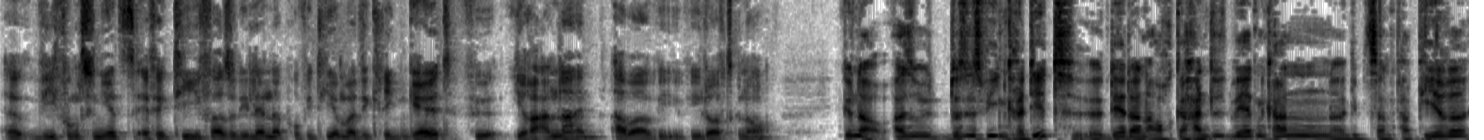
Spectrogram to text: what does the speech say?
Äh, wie funktioniert's effektiv? Also die Länder profitieren, weil sie kriegen Geld für ihre Anleihen, aber wie, wie läuft's genau? Genau, also das ist wie ein Kredit, äh, der dann auch gehandelt werden kann. Da gibt's dann Papiere,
